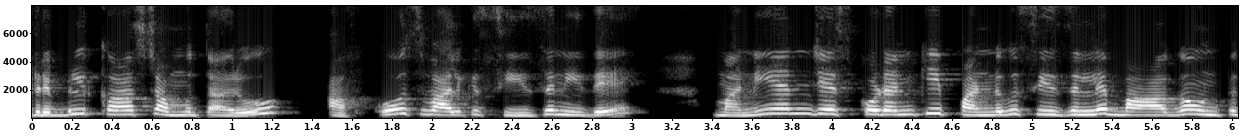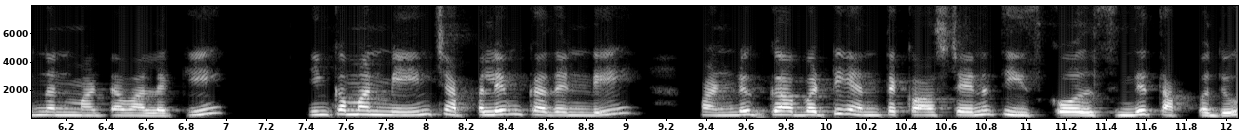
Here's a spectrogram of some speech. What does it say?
ట్రిపుల్ కాస్ట్ అమ్ముతారు. అఫ్ కోర్స్ వాళ్ళకి సీజన్ ఇదే. మనీ ఎర్న్ చేసుకోవడానికి ఈ పండుగ సీజన్లే బాగా ఉంటుందన్నమాట వాళ్ళకి. ఇంకా మనం ఏం చెప్పలేం కదండి. పండుగ కాబట్టి ఎంత కాస్ట్ అయినా తీసుకోవాల్సిందే తప్పదు.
